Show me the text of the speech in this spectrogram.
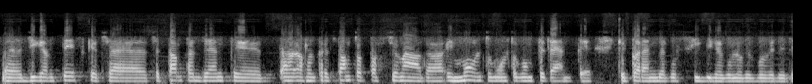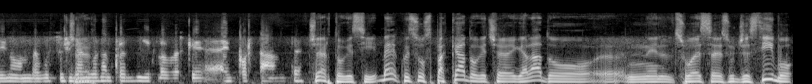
eh, gigantesche c'è, c'è tanta gente eh, altrettanto appassionata e molto molto competente che poi rende possibile quello che voi vedete in onda, questo ci Certo. tengo sempre a dirlo perché è importante. Certo che sì. Beh, questo spaccato che ci ha regalato eh, nel suo essere suggestivo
